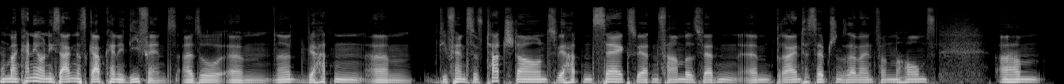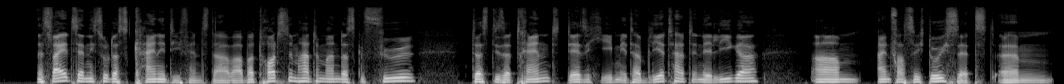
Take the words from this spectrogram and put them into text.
und man kann ja auch nicht sagen, es gab keine Defense. Also ähm, ne, wir hatten ähm, Defensive Touchdowns, wir hatten Sacks, wir hatten Fumbles, wir hatten ähm, drei Interceptions allein von Mahomes. Ähm, es war jetzt ja nicht so, dass keine Defense da war, aber trotzdem hatte man das Gefühl, dass dieser Trend, der sich eben etabliert hat in der Liga, ähm, einfach sich durchsetzt ähm,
